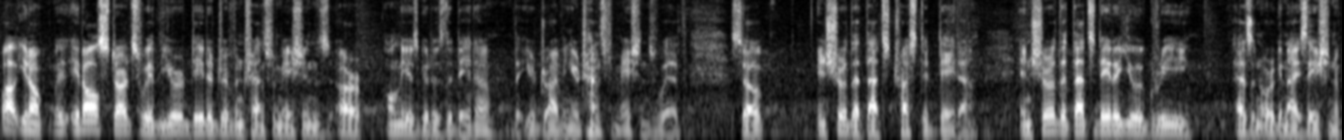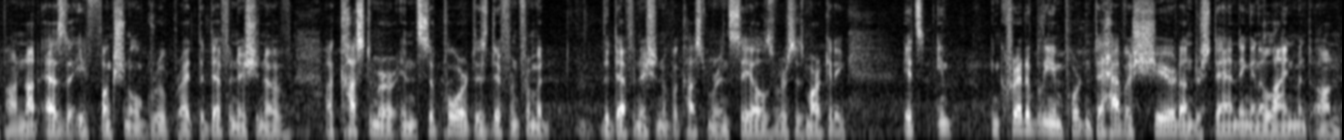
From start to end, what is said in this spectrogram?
Well, you know, it, it all starts with your data-driven transformations are only as good as the data that you're driving your transformations with. So ensure that that's trusted data. Ensure that that's data you agree as an organization upon, not as a functional group, right? The definition of a customer in support is different from a, the definition of a customer in sales versus marketing. It's incredibly important to have a shared understanding and alignment on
